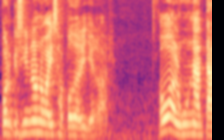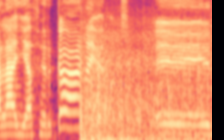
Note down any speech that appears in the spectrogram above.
Porque si no, no vais a poder llegar. O alguna atalaya cercana y demás. Eh,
